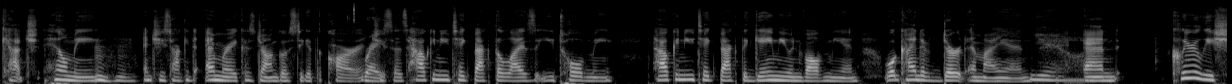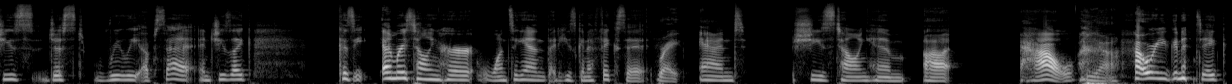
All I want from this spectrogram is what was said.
catch Hilmi, Mhm. and she's talking to Emre because John goes to get the car. And she says, How can you take back the lies that you told me? How can you take back the game you involved me in? What kind of dirt am I in? Yeah. And clearly she's just really upset. And she's like, because Emre's telling her once again that he's going to fix it. Right. And she's telling him, uh, how? Yeah. How are you going to take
